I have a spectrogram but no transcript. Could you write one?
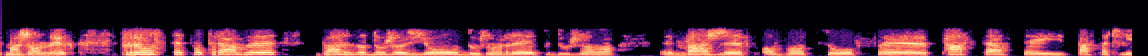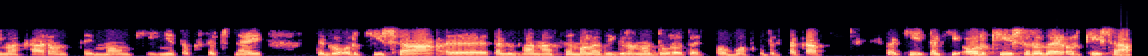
smażonych, proste potrawy, bardzo dużo ziół, dużo ryb, dużo warzyw, owoców, e, pasta z tej, pasta, czyli makaron z tej mąki nietoksycznej, tego orkisza, tak zwana semola di gronoduro, to jest po włosku, to jest taka, taki, taki orkisz, rodzaj orkisza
